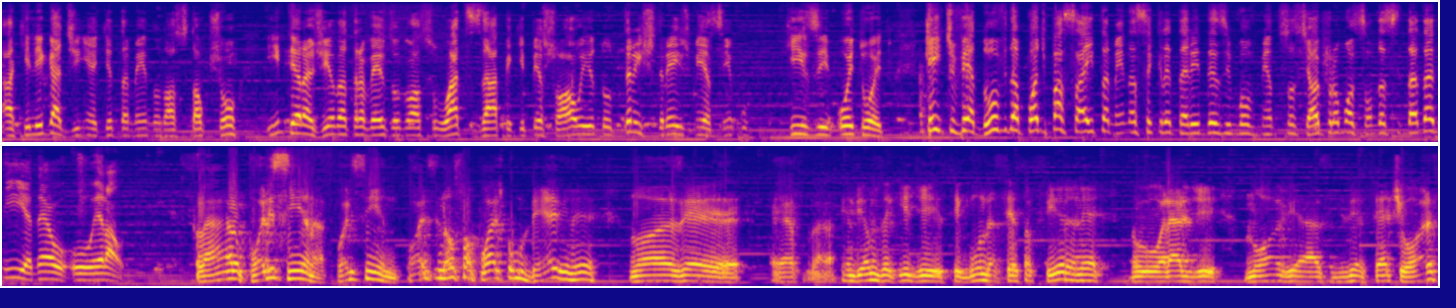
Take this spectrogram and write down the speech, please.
aqui ligadinho aqui também no nosso talk show interagindo através do nosso WhatsApp aqui pessoal e do 3365 1588. Quem tiver dúvida pode passar aí também na Secretaria de Desenvolvimento Social e Promoção da Cidadania, né, o, o Heraldo? Claro, pode sim, Ana, pode sim. Pode, não só pode, como deve, né? Nós é, é, atendemos aqui de segunda a sexta-feira, né? no horário de 9 às 17 horas.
